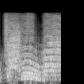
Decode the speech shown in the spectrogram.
Boom!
